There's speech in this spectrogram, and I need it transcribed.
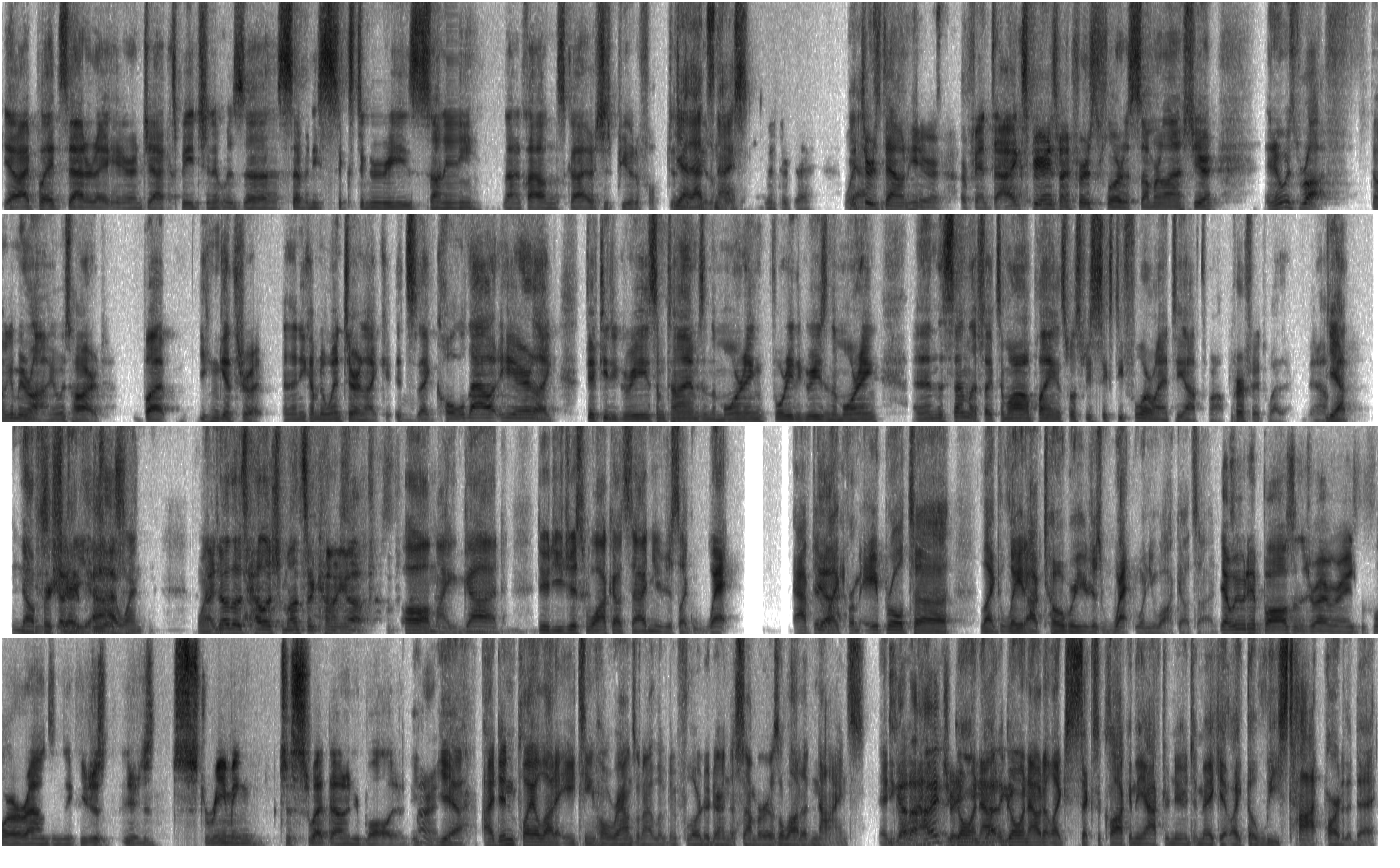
Yeah, I played Saturday here in Jax Beach, and it was uh, 76 degrees, sunny, not a cloud in the sky. It was just beautiful. Just Yeah, that's beautiful nice. Winter day. Winters that's down here are fantastic. I experienced my first Florida summer last year, and it was rough. Don't get me wrong; it was hard, but you can get through it. And then you come to winter, and like it's like cold out here, like 50 degrees sometimes in the morning, 40 degrees in the morning, and then the sun lifts. Like tomorrow, I'm playing. It's supposed to be 64 when I tee off tomorrow. Perfect weather. You know? Yep. No, You for sure. Yeah. I went, went I know those hellish months are coming up. Oh my God. Dude, you just walk outside and you're just like wet. After Yeah. like from April to like late October, you're just wet when you walk outside. Yeah, we would hit balls in the driving range before our rounds, and like you're just you're just streaming just sweat down on your ball. You're All right, Yeah. I didn't play a lot of 18 hole rounds when I lived in Florida during the summer. It was a lot of nines. And You gotta out- hydrate. Going You out gotta- going out at like six o'clock in the afternoon to make it like the least hot part of the day.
